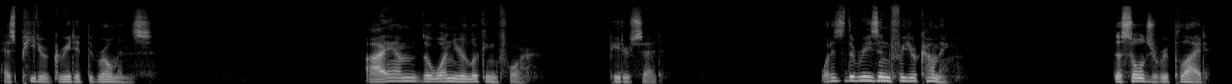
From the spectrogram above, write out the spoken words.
as Peter greeted the Romans. I am the one you're looking for, Peter said. What is the reason for your coming? The soldier replied,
